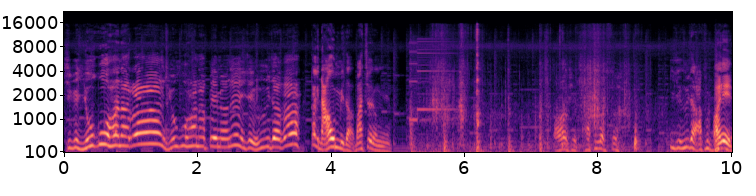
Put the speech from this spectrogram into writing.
지금 요거 하나랑 요거 하나 빼면은 이제 의자가 딱 나옵니다. 맞죠 형님? 아 지금 다 풀렸어. 이제 의자 앞으로 아니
